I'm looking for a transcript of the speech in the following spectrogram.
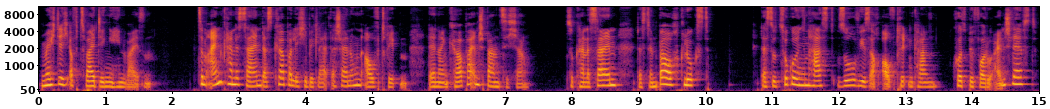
möchte ich auf zwei Dinge hinweisen. Zum einen kann es sein, dass körperliche Begleiterscheinungen auftreten, denn dein Körper entspannt sich ja. So kann es sein, dass dein Bauch gluckst, dass du Zuckungen hast, so wie es auch auftreten kann, kurz bevor du einschläfst,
